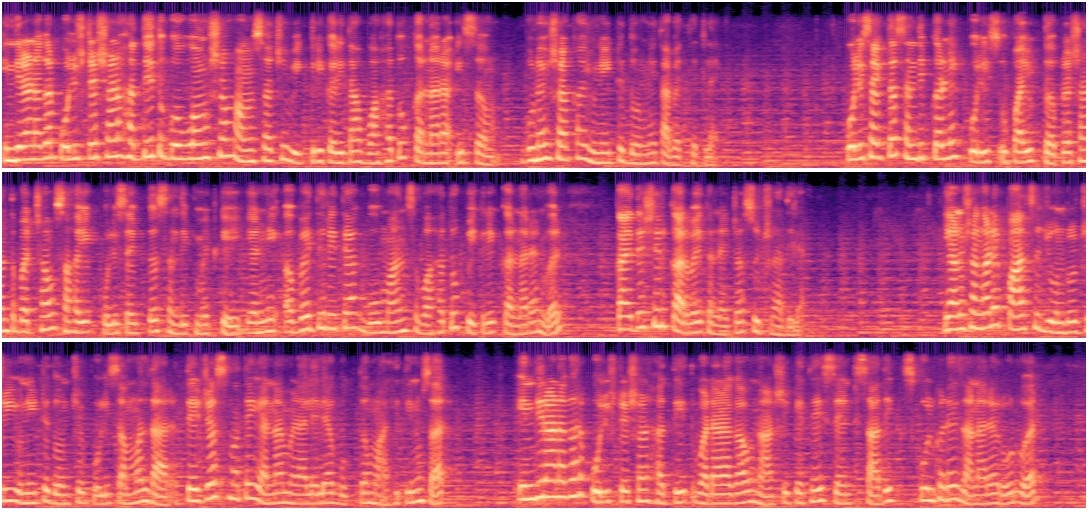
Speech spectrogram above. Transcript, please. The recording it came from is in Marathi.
इंदिरानगर पोलीस स्टेशन हद्दीत गोवंश मांसाची विक्रीकरिता वाहतूक करणारा इसम गुन्हे शाखा युनिट दोनने ताब्यात घेतलाय. पोलीस आयुक्त संदीप कर्णिक पोलीस उपायुक्त प्रशांत बच्छाव सहाय्यक पोलीस आयुक्त संदीप मेटके यांनी अवैधरित्या गोमांस वाहतूक विक्री करणाऱ्यांवर कायदेशीर कारवाई करण्याच्या सूचना दिल्या. या अनुषंगाने पाच जून रोजी युनिट दोनचे पोलीस अंमलदार तेजस मते यांना मिळालेल्या गुप्त माहितीनुसार इंदिरानगर पोलीस स्टेशन हद्दीत वडाळगाव नाशिक येथे सेंट सादिक स्कूलकडे जाणाऱ्या रोडवर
